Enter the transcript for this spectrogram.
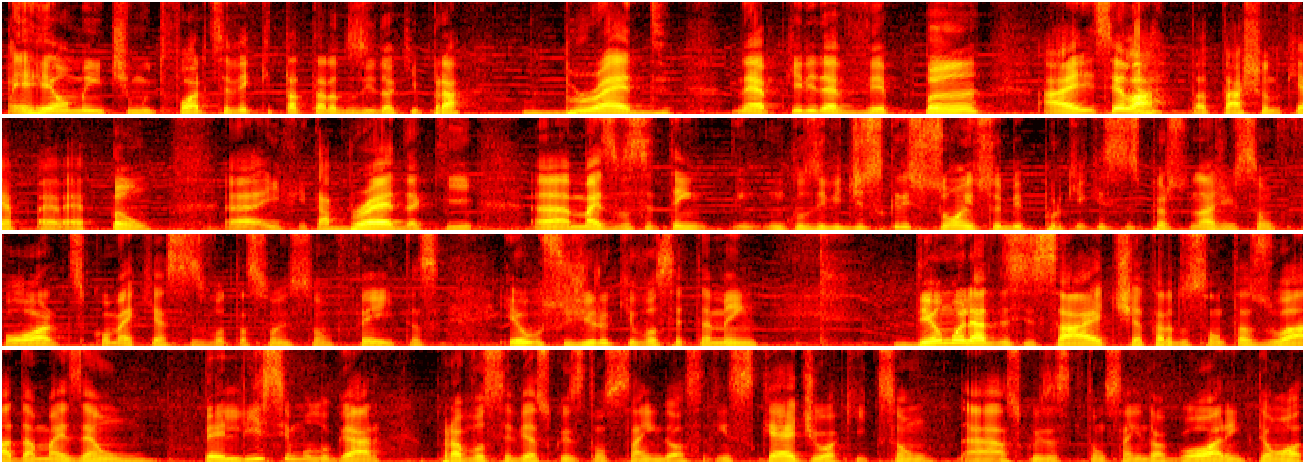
é realmente muito forte. Você vê que tá traduzido aqui pra bread, né? Porque ele deve ver pan, aí, sei lá, tá, tá achando que é, é, é pão. Uh, enfim, tá bread aqui. Uh, mas você tem, inclusive, descrições sobre por que, que esses personagens são fortes, como é que essas votações são feitas. Eu sugiro que você também dê uma olhada nesse site. A tradução tá zoada, mas é um belíssimo lugar para você ver as coisas que estão saindo. Ó, você tem schedule aqui, que são uh, as coisas que estão saindo agora. Então, ó,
